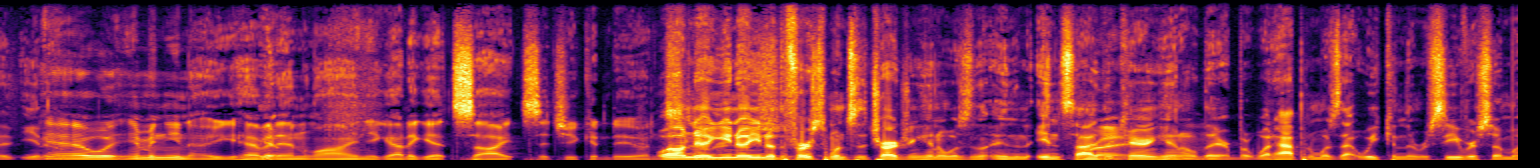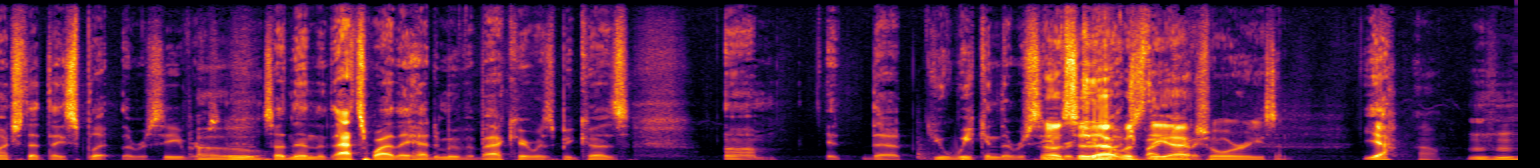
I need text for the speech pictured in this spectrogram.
uh, You know. Yeah, well, I mean, you know, you have it in line. You got to get sights that you can do. And Well, no, you know, you know, the first ones, the charging handle was in, inside Right. the carrying handle there. But what happened was that weakened the receiver so much that they split the receivers. Oh. So then that's why they had to move it back here was because um, it that you weakened the receiver. Oh, so too that much was the cutting. actual reason. Yeah. Oh. Mm-hmm.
